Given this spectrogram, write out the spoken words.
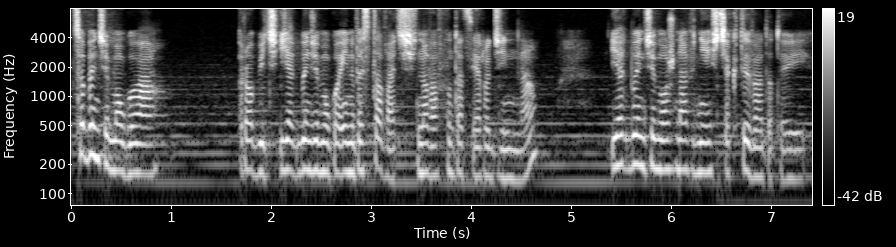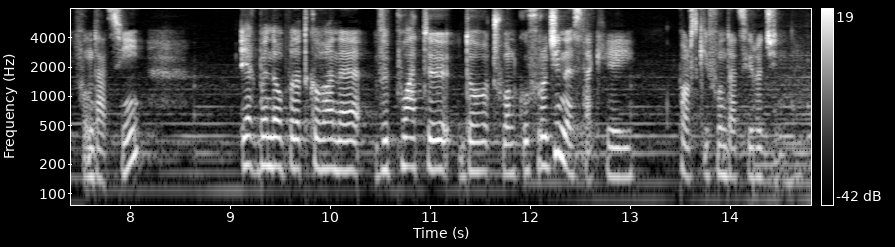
co będzie mogła robić i jak będzie mogła inwestować nowa fundacja rodzinna, jak będzie można wnieść aktywa do tej fundacji, jak będą opodatkowane wypłaty do członków rodziny z takiej polskiej fundacji rodzinnej.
